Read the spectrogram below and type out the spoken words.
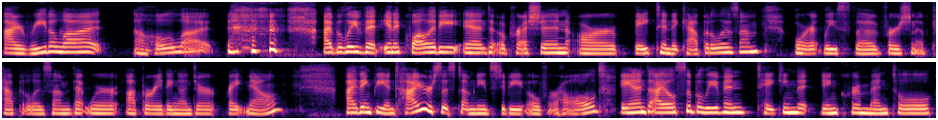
I read a lot a whole lot. I believe that inequality and oppression are baked into capitalism, or at least the version of capitalism that we're operating under right now. I think the entire system needs to be overhauled. And I also believe in taking the incremental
